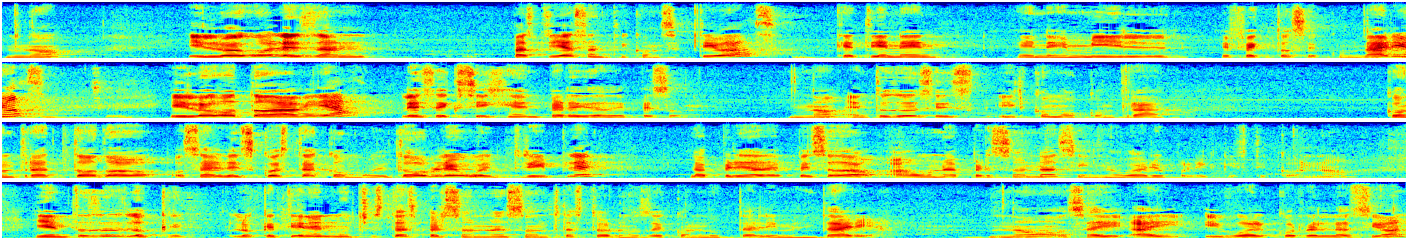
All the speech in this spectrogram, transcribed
¿no? Y luego les dan pastillas anticonceptivas que tienen en mil efectos secundarios y luego todavía les exigen pérdida de peso, ¿no? Entonces es ir como contra, contra todo, o sea, les cuesta como el doble o el triple la pérdida de peso a una persona sin ovario poliquístico, ¿no? Y entonces lo que, lo que tienen muchas estas personas son trastornos de conducta alimentaria, ¿no? O sea, hay, hay igual correlación,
